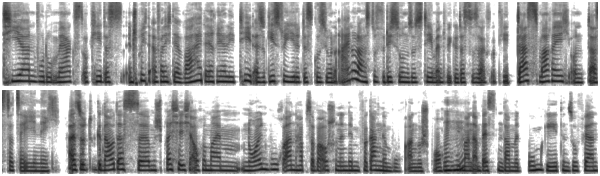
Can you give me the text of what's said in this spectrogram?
Tieren, wo du merkst, okay, das entspricht einfach nicht der Wahrheit, der Realität. Also gehst du jede Diskussion ein oder hast du für dich so ein System entwickelt, dass du sagst, okay, das mache ich und das tatsächlich nicht? Also genau das ähm, spreche ich auch in meinem neuen Buch an, habe es aber auch schon in dem vergangenen Buch angesprochen, mhm. wie man am besten damit umgeht. Insofern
